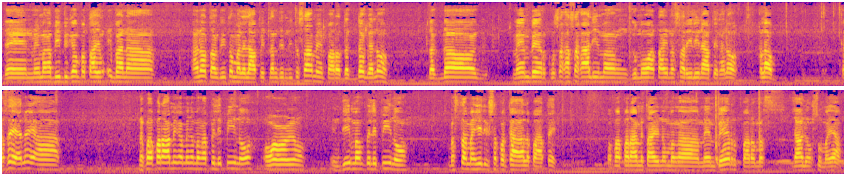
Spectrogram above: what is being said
Then may mga bibigyan pa tayong iba na ano tawag dito malalapit lang din dito sa amin para dagdag ano dagdag member kung sakasakali mang gumawa tayo ng sarili natin ano club. Kasi ano eh ah, nagpaparami kami ng mga Pilipino or hindi man Pilipino basta mahilig sa pagkakalapate. Papaparami tayo ng mga member para mas lalong sumaya.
